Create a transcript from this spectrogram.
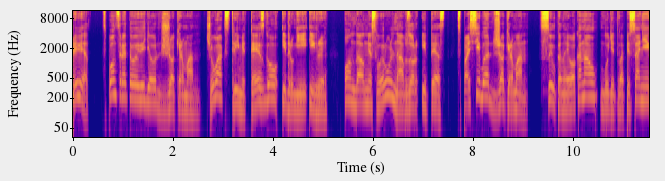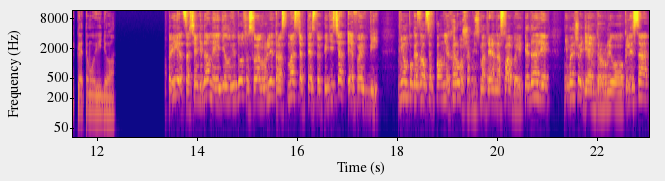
Привет! Спонсор этого видео Джокерман. Чувак стримит CSGO и другие игры. Он дал мне свой руль на обзор и тест. Спасибо, Джокерман. Ссылка на его канал будет в описании к этому видео. Привет! Совсем недавно я делал видос о своем руле Trustmaster T150 FFB. Мне он показался вполне хорошим, несмотря на слабые педали, небольшой диаметр рулевого колеса,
